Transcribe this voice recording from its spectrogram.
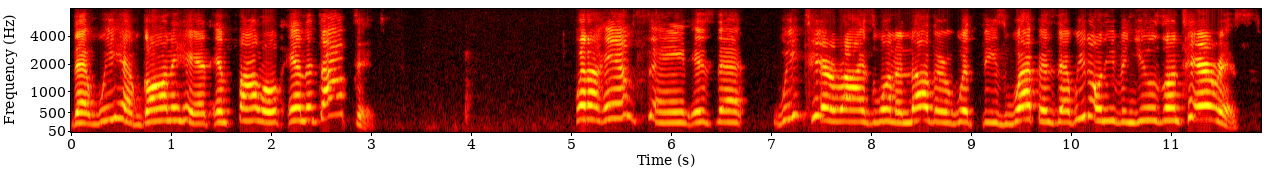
that we have gone ahead and followed and adopted. What I am saying is that we terrorize one another with these weapons that we don't even use on terrorists.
